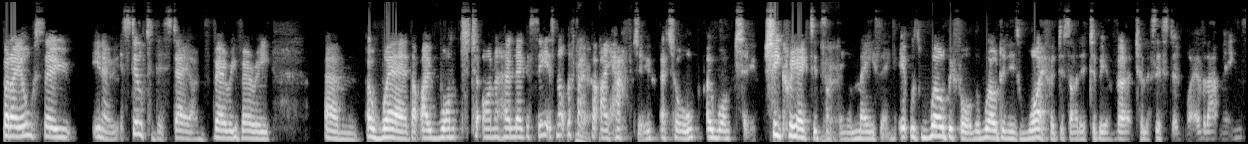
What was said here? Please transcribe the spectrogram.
But I also, you know, still to this day, I'm very, very um, aware that I want to honor her legacy. It's not the fact yeah. that I have to at all. I want to. She created something yeah. amazing. It was well before the world and his wife had decided to be a virtual assistant, whatever that means.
